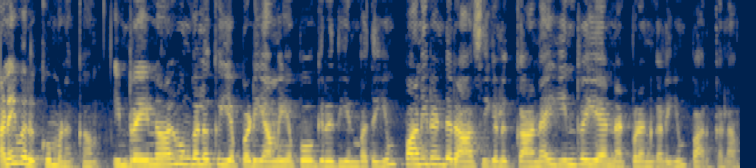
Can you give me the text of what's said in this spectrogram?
அனைவருக்கும் வணக்கம். இன்றைய நாள் உங்களுக்கு எப்படி அமையப் போகிறது என்பதையும் பனிரெண்டு ராசிகளுக்கான இன்றைய நட்பலன்களையும் பார்க்கலாம்.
